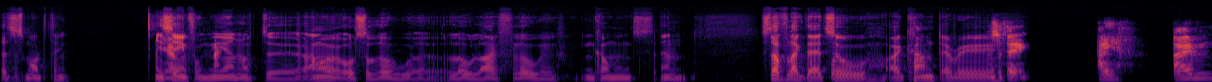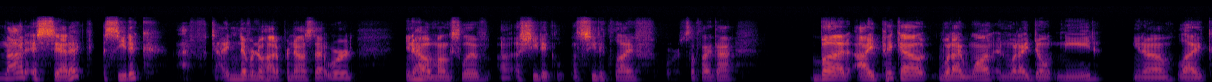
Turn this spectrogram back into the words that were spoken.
That's a smart thing. It's Yeah. same for me. I'm not. Uh, I'm also low, uh, low life, low in- incomes, and stuff like that. So I count every. Here's the thing, I I'm not ascetic. Ascetic. I never know how to pronounce that word. You know how monks live, uh, ascetic, ascetic life or stuff like that. But I pick out what I want and what I don't need. You know, like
